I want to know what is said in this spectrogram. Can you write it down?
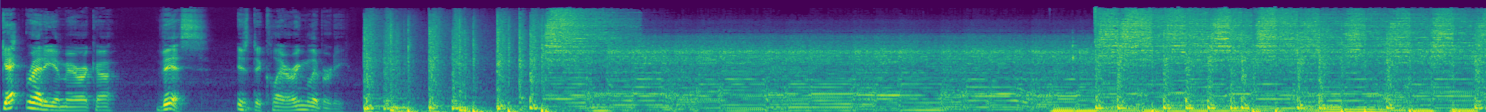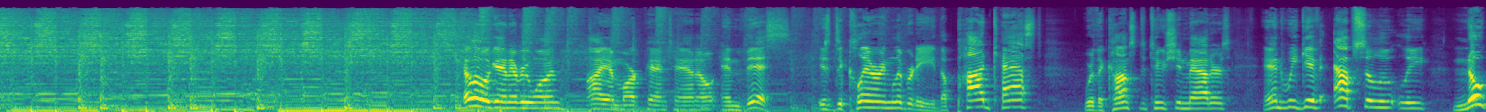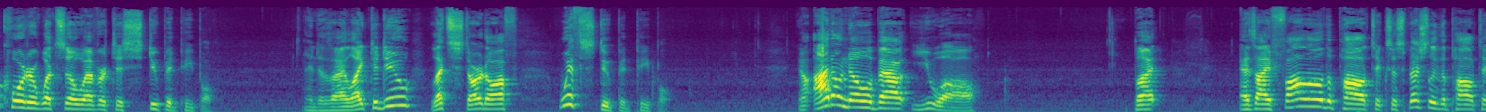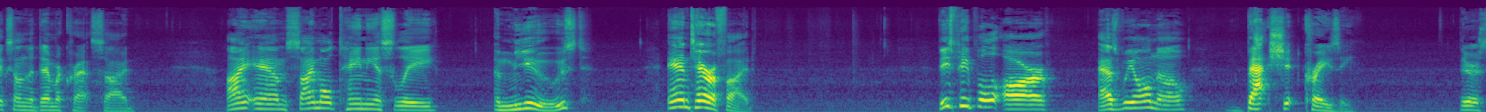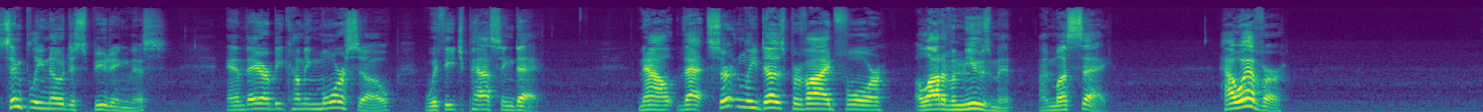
Get ready, America. This is Declaring Liberty. Hello again, everyone. I am Mark Pantano, and this is Declaring Liberty, the podcast where the Constitution matters and we give absolutely no quarter whatsoever to stupid people. And as I like to do, let's start off with stupid people. Now, I don't know about you all, but as I follow the politics, especially the politics on the Democrat side, I am simultaneously amused and terrified. These people are, as we all know, batshit crazy. There is simply no disputing this, and they are becoming more so with each passing day. Now, that certainly does provide for a lot of amusement, I must say. However,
